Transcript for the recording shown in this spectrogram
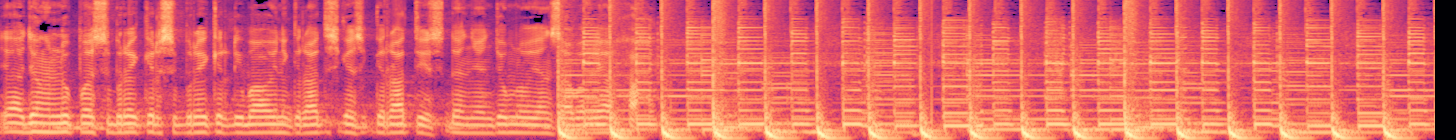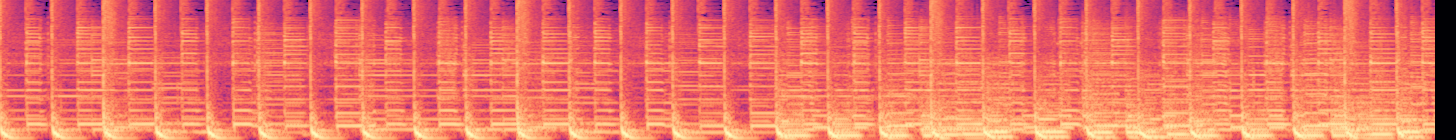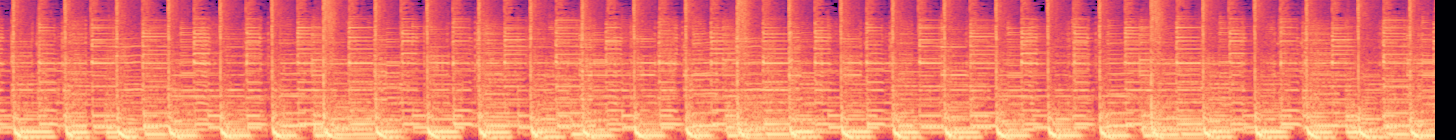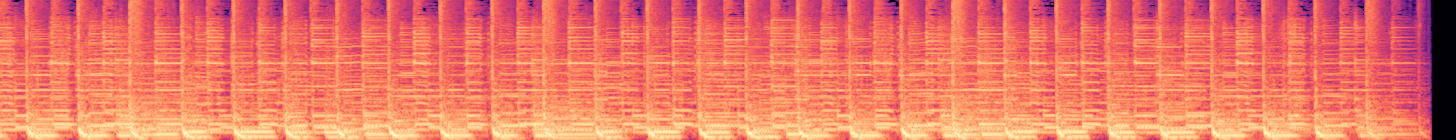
Ya jangan lupa subreker subreker di bawah ini gratis guys gratis dan yang jomblo yang sabar ya. Ha.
